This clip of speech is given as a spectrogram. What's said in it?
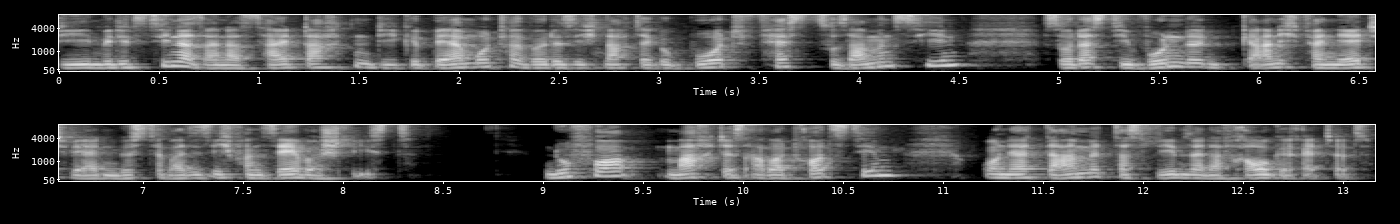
Die Mediziner seiner Zeit dachten, die Gebärmutter würde sich nach der Geburt fest zusammenziehen, sodass die Wunde gar nicht vernäht werden müsste, weil sie sich von selber schließt. Nufor macht es aber trotzdem und er hat damit das Leben seiner Frau gerettet.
